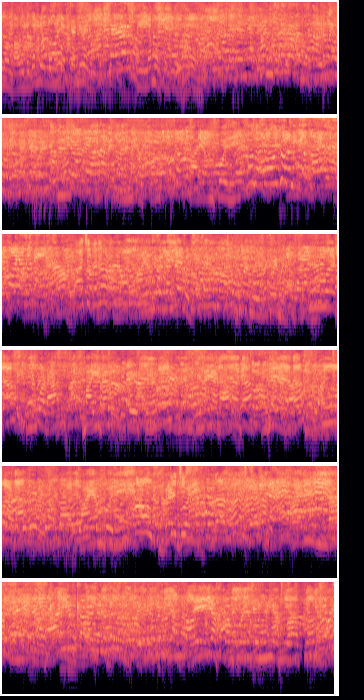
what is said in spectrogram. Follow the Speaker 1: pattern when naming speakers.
Speaker 1: ഒന്നും ഉണ്ടാവില്ല. ഇതല്ലേ ഉള്ളൂ
Speaker 2: മുറിക്കേണ്ടി വരും.
Speaker 1: എല്ലാം മുറിക്കേണ്ടി വരും അല്ലേ? പൊരി. Yeah.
